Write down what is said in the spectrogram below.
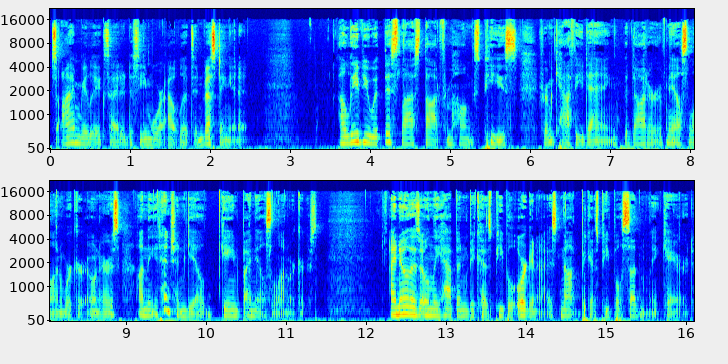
so I'm really excited to see more outlets investing in it. I'll leave you with this last thought from Hong's piece from Cathy Dang, the daughter of nail salon worker owners, on the attention gained by nail salon workers. I know this only happened because people organized, not because people suddenly cared.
